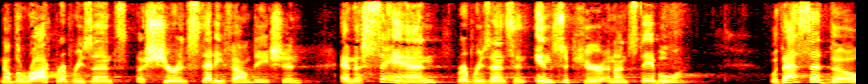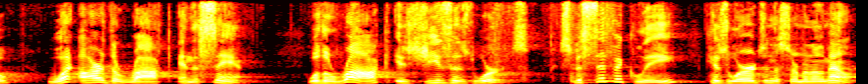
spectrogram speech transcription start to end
Now, the rock represents a sure and steady foundation, and the sand represents an insecure and unstable one. With that said, though, what are the rock and the sand? Well, the rock is Jesus' words specifically his words in the Sermon on the Mount.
